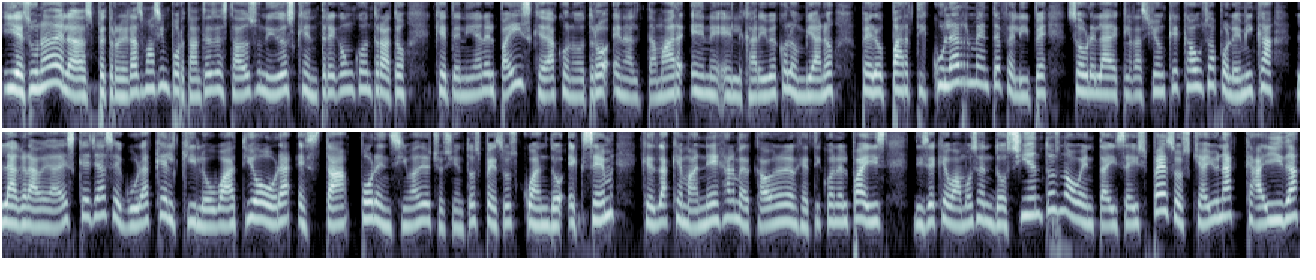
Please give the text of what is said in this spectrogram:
Y es una de las petroleras más importantes de Estados Unidos que entrega un contrato que tenía en el país, queda con otro en alta mar en el Caribe colombiano, pero particularmente Felipe, sobre la declaración que causa polémica, la gravedad es que ella asegura que el kilovatio hora está por encima de 800 pesos cuando Exem, que es la que maneja el mercado energético en el país, dice que vamos en 296 pesos, que hay una caída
